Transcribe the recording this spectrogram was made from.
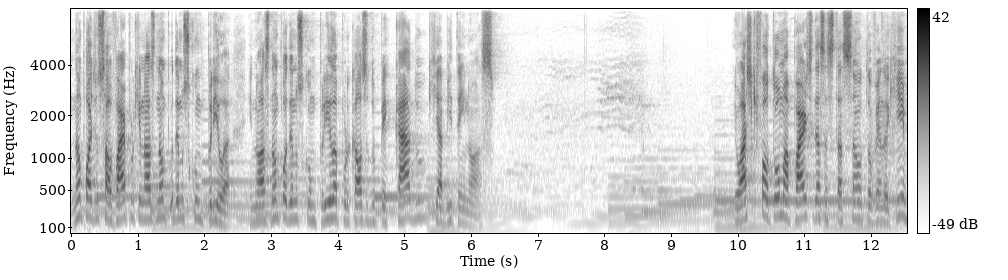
não pode nos salvar porque nós não podemos cumpri-la e nós não podemos cumpri-la por causa do pecado que habita em nós. Eu acho que faltou uma parte dessa citação, estou vendo aqui.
